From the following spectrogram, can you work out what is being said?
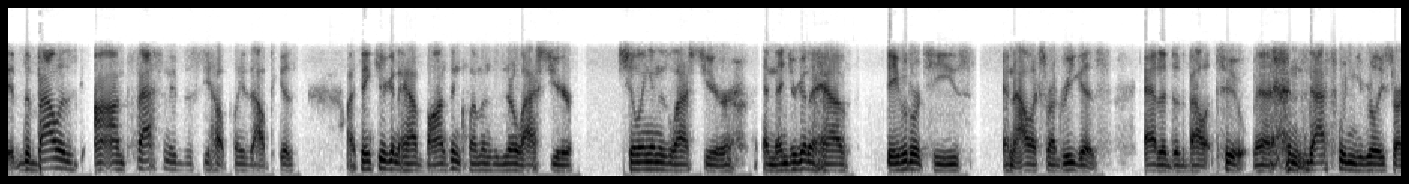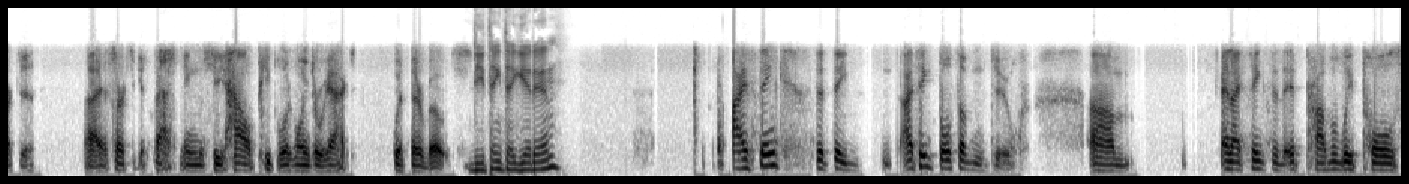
the ballot is I'm fascinated to see how it plays out because I think you're going to have Bonds and Clemens in their last year, Schilling in his last year, and then you're going to have David Ortiz and Alex Rodriguez added to the ballot too, and that's when you really start to uh, it starts to get fascinating to see how people are going to react with their votes. Do you think they get in? I think that they, I think both of them do, um, and I think that it probably pulls,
